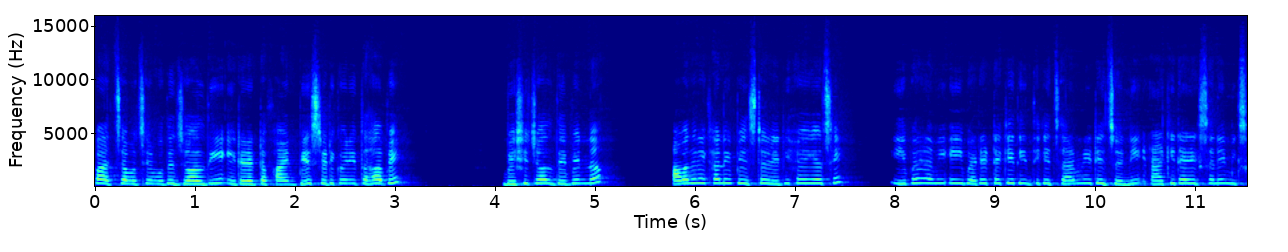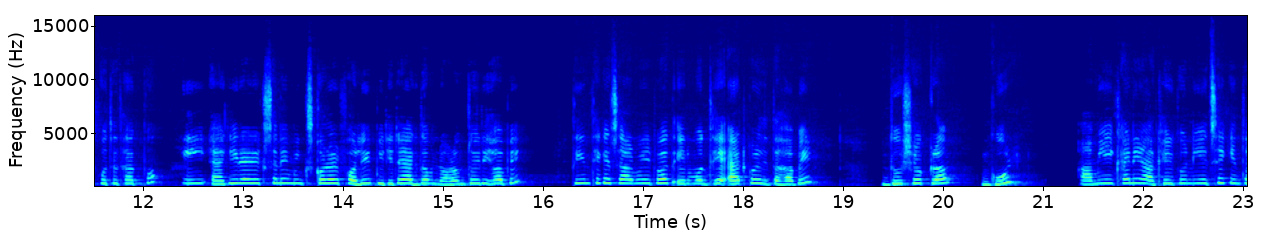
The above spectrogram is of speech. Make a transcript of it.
পাঁচ চামচের মধ্যে জল দিয়ে এটার একটা ফাইন পেস্ট রেডি করে নিতে হবে। বেশি জল দেবেন না। আমাদের এখানে পেস্টটা রেডি হয়ে গেছে। এবার আমি এই ব্যাটারটাকে তিন থেকে চার মিনিটের জন্য একই ডাইরেকশানে মিক্স করতে থাকব। এই একই ডাইরেকশানে মিক্স করার ফলে পিঠেটা একদম নরম তৈরি হবে। তিন থেকে চার মিনিট বাদ এর মধ্যে অ্যাড করে দিতে হবে দুশো গ্রাম গুড়। আমি এখানে আখের গুঁড়ো নিয়েছি, কিন্তু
